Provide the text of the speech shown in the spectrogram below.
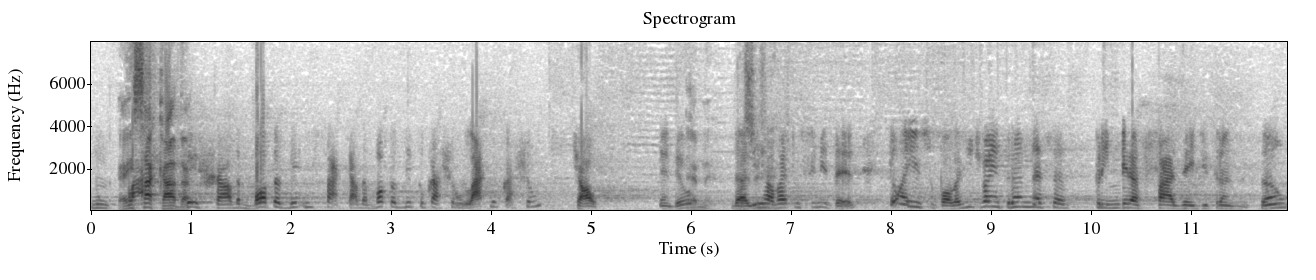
num é ensacada. fechada, bota dentro, ensacada, bota dentro do caixão, lá no caixão, tchau. Entendeu? É Dali já vai para o cemitério. Então é isso, Paulo. A gente vai entrando nessa primeira fase aí de transição.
